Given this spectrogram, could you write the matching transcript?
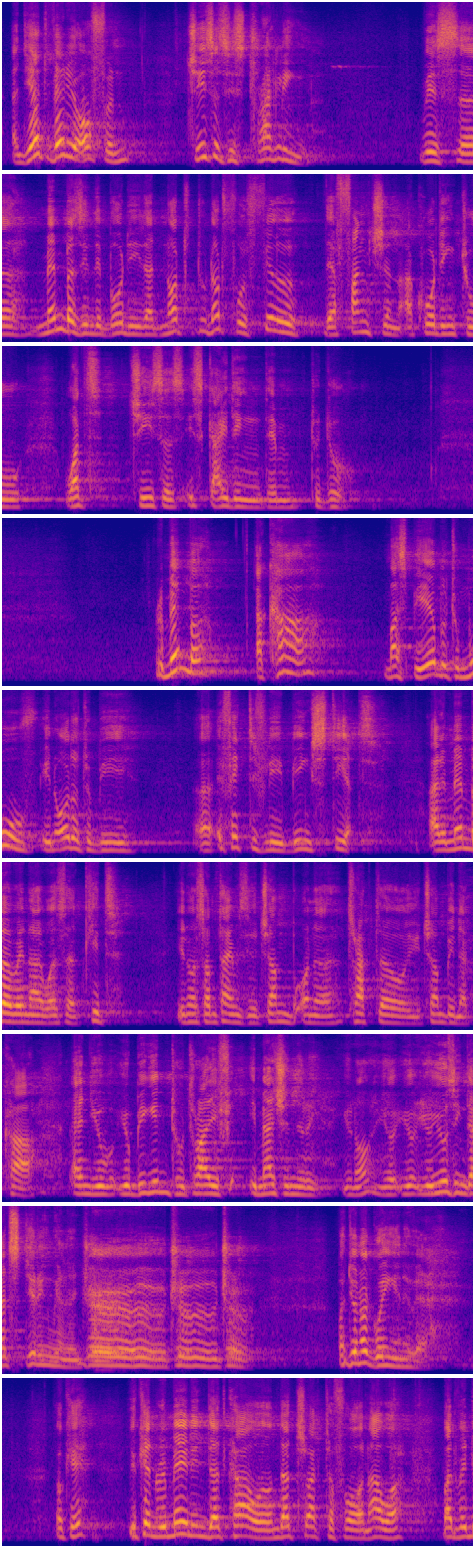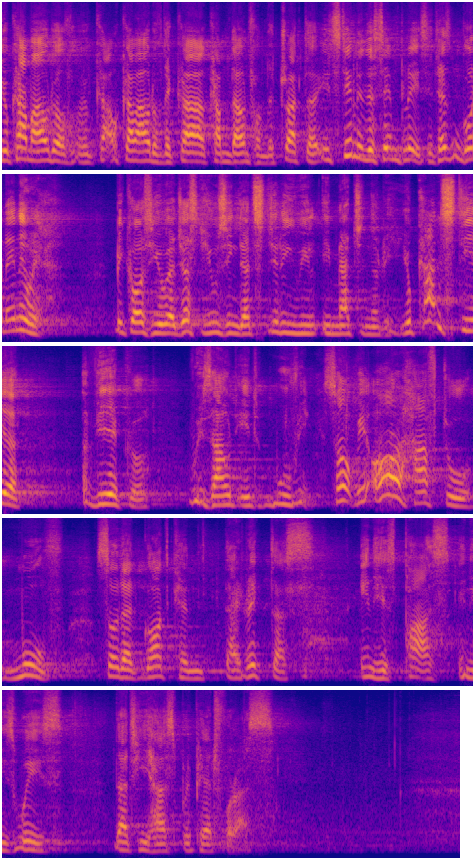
And yet, very often, Jesus is struggling with uh, members in the body that not, do not fulfill their function according to what Jesus is guiding them to do. Remember, a car must be able to move in order to be uh, effectively being steered. I remember when I was a kid, you know, sometimes you jump on a tractor or you jump in a car and you, you begin to drive imaginary, you know, you're, you're, using that steering wheel and jur, but you're not going anywhere, okay? You can remain in that car or on that tractor for an hour, but when you come out of, come out of the car, come down from the tractor, it's still in the same place. It hasn't gone anywhere because you were just using that steering wheel imaginary. You can't steer a vehicle without it moving. So we all have to move so that God can direct us in His paths, in His ways that He has prepared for us.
